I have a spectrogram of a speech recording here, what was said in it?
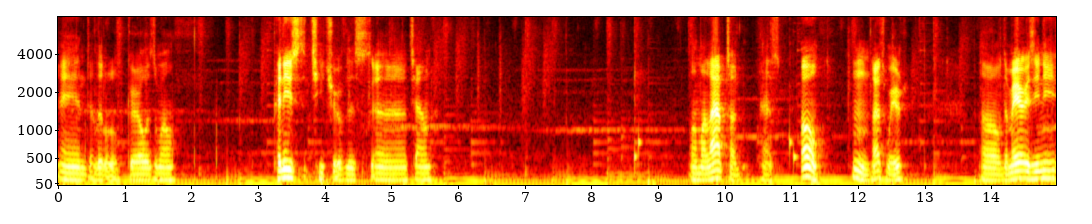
And a little girl as well. Penny's the teacher of this uh, town. On my laptop has... Oh! Hmm, that's weird. Oh, the mayor is in, he,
